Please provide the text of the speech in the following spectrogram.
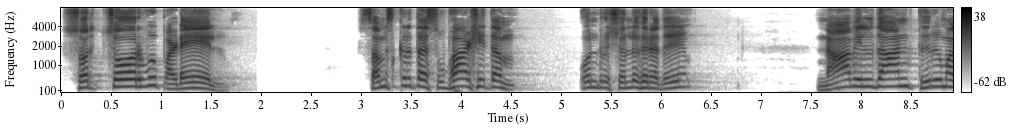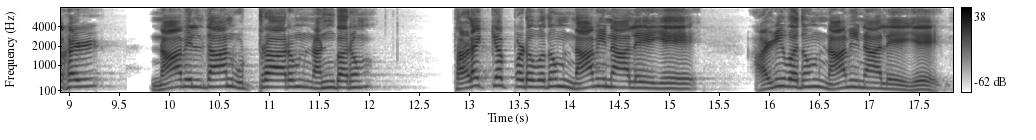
சொற்சோர்வு படேல். சம்ஸ்கிருத சுபாஷிதம் ஒன்று சொல்லுகிறது நாவில்தான் திருமகள் நாவில்தான் உற்றாரும் நண்பரும் தழைக்கப்படுவதும் நாவினாலேயே அழிவதும் நாவினாலேயே.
